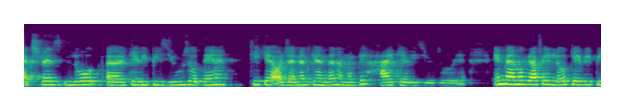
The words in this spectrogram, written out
एक्सरेज लो केवीपीज यूज़ होते हैं। ठीक है, और जनरल के अंदर हम लोग के हाई केवीज यूज़ हो रही है। In mammography low kVp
